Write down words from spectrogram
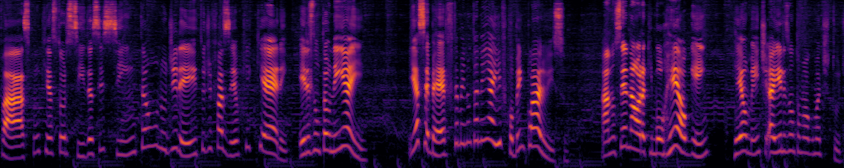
faz com que as torcidas se sintam no direito de fazer o que querem. Eles não estão nem aí. E a CBF também não está nem aí, ficou bem claro isso. A não ser na hora que morrer alguém, realmente, aí eles vão tomar alguma atitude.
